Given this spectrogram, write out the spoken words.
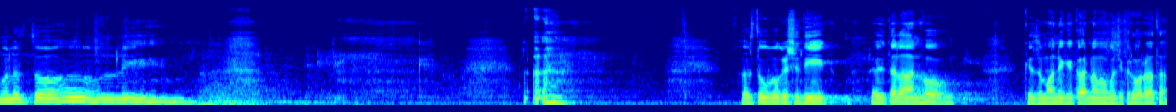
ولا الضالين. حضرت بکر صدیق رضی اللہ عنہ کے زمانے کے کارناموں کا ذکر ہو رہا تھا۔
